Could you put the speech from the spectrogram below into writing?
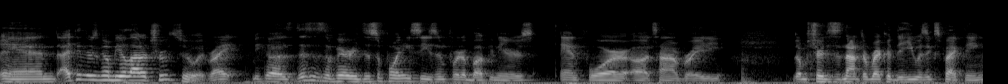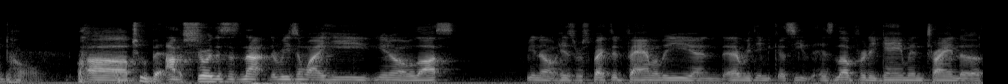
and I think there's going to be a lot of truth to it, right? Because this is a very disappointing season for the Buccaneers and for uh, Tom Brady. I'm sure this is not the record that he was expecting. Oh, Uh, too bad. I'm sure this is not the reason why he, you know, lost, you know, his respected family and everything because he his love for the game and trying to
